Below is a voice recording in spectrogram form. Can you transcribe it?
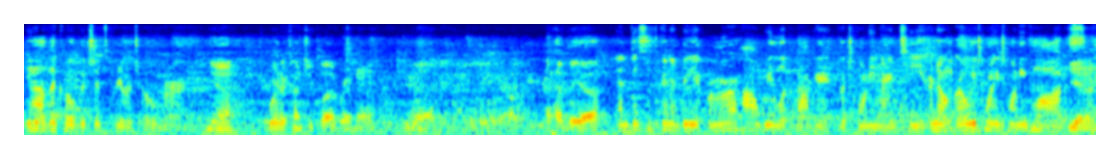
Yeah, the COVID shit's pretty much over. yeah. We're at a country club right now. Yeah. I have a uh, And this is gonna be. Remember how we look back at the 2019 or no early 2020 vlogs? Yeah.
